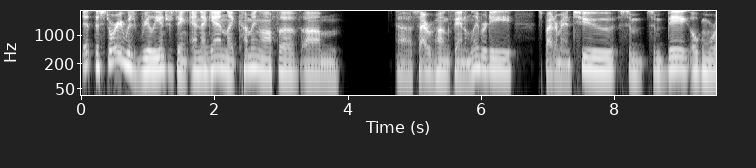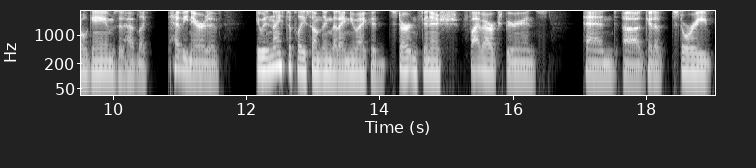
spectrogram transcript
it, the story was really interesting. And again like coming off of um uh cyberpunk phantom liberty spider-man 2 some some big open world games that had like heavy narrative it was nice to play something that i knew i could start and finish five hour experience and uh get a story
